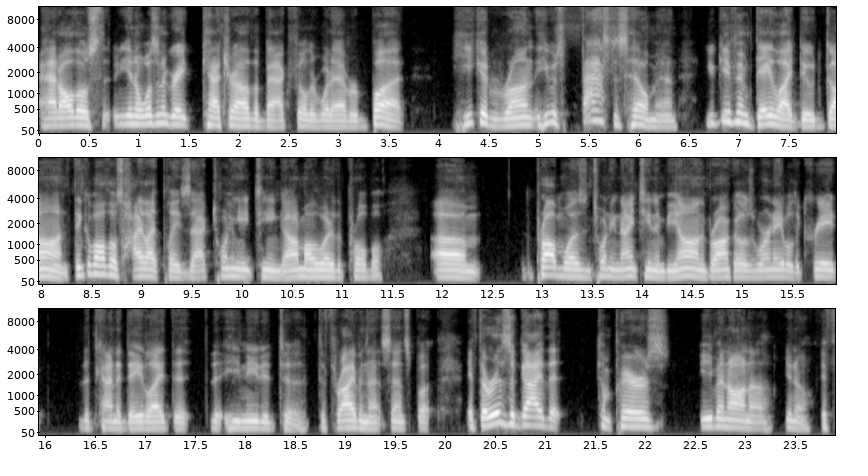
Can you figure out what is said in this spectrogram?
had all those, you know, wasn't a great catcher out of the backfield or whatever, but he could run. He was fast as hell, man. You give him daylight, dude, gone. Think of all those highlight plays, Zach. 2018 got him all the way to the Pro Bowl. Um, the problem was in 2019 and beyond, the Broncos weren't able to create the kind of daylight that that he needed to to thrive in that sense. But if there is a guy that compares even on a, you know, if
